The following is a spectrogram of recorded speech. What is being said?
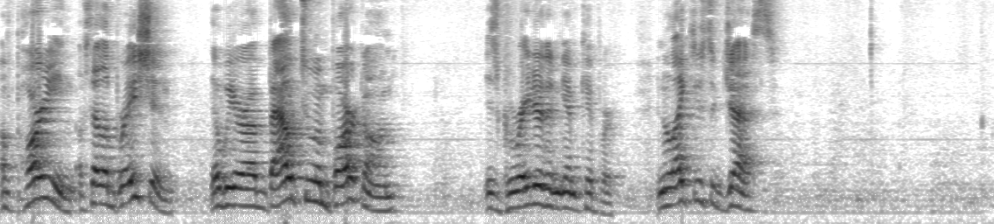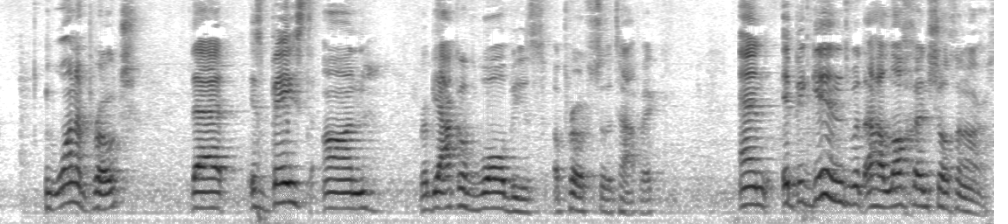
of partying, of celebration that we are about to embark on is greater than Yom Kippur. And I'd like to suggest one approach that is based on Rabbi Yaakov Wolbe's approach to the topic. And it begins with the halacha and Shulchan Aruch.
